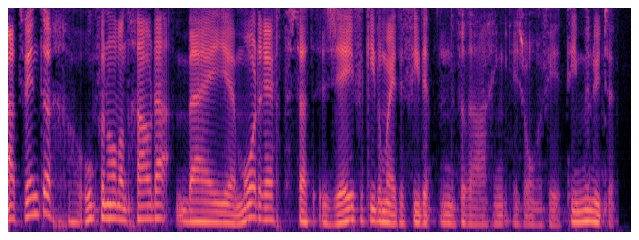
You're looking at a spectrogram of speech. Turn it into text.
A20 Hoek van Holland-Gouda bij eh, Moordrecht staat 7 kilometer file de vertraging is ongeveer 10 minuten.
